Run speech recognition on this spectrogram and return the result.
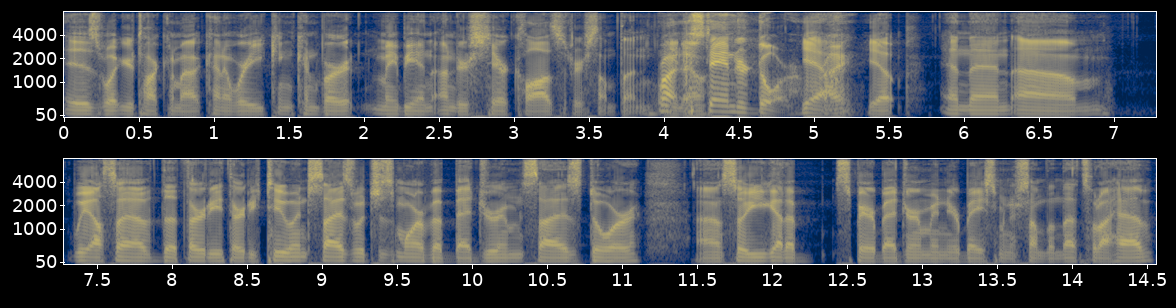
is what you're talking about, kind of where you can convert maybe an understair closet or something. you Right, know? a standard door. Yeah. Right. Yep. And then um, we also have the 30, 32 inch size, which is more of a bedroom size door. Uh, so you got a spare bedroom in your basement or something. That's what I have.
